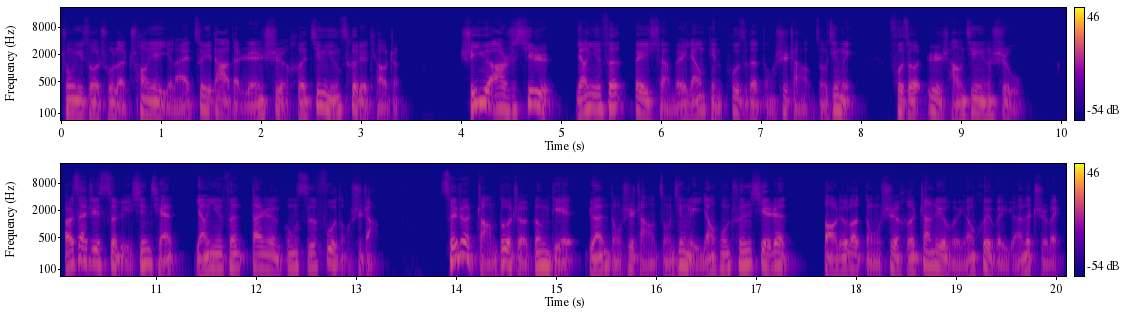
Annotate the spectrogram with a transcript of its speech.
终于做出了创业以来最大的人事和经营策略调整。十一月二十七日，杨银芬被选为良品铺子的董事长、总经理，负责日常经营事务。而在这次履新前，杨银芬担任公司副董事长。随着掌舵者更迭，原董事长、总经理杨洪春卸任，保留了董事和战略委员会委员的职位。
